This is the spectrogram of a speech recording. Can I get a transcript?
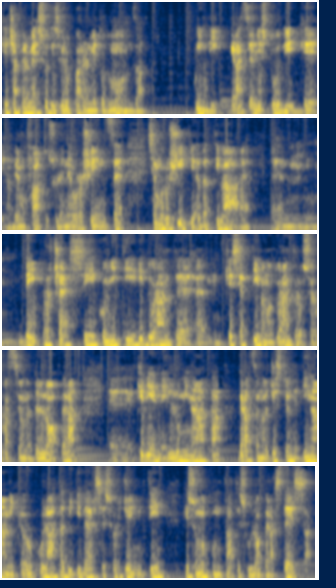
che ci ha permesso di sviluppare il metodo Monza. Quindi, grazie agli studi che abbiamo fatto sulle neuroscienze, siamo riusciti ad attivare ehm, dei processi cognitivi durante, ehm, che si attivano durante l'osservazione dell'opera, eh, che viene illuminata grazie a una gestione dinamica e oculata di diverse sorgenti che sono puntate sull'opera stessa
